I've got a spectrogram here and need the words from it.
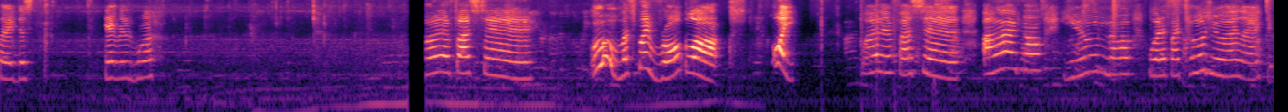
Playing this game anymore. What if I say, ooh, let's play Roblox. Oi! What if I said, I know, you know, what if I told you I liked you?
